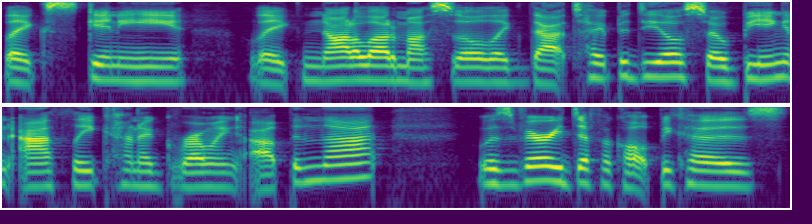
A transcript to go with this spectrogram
like skinny, like not a lot of muscle, like that type of deal. So being an athlete kind of growing up in that was very difficult because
